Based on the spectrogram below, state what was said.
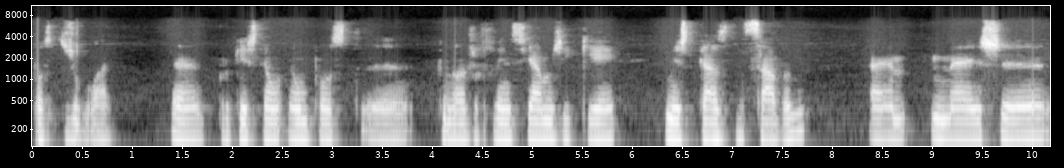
post de jugular. Uh, porque este é um, é um post que nós referenciamos e que é neste caso de sábado, um, mas uh,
